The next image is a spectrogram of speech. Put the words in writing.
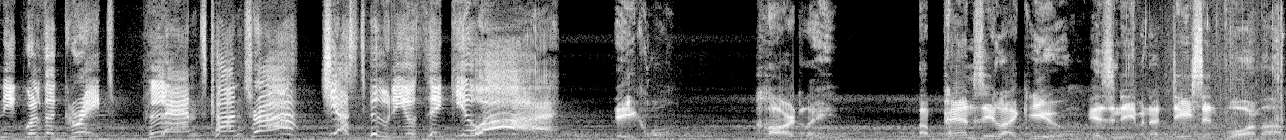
Can equal the great Plant Contra? Just who do you think you are? Equal? Hardly. A pansy like you isn't even a decent warm-up.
